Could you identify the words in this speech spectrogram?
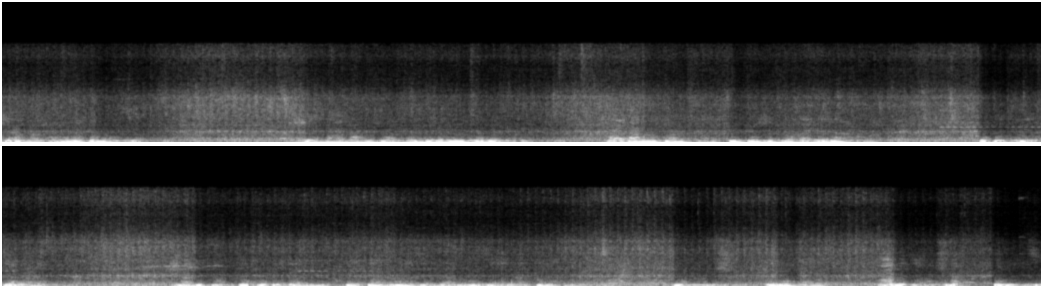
উদ্দেশ্যে আমরা সমবেত হয়েছি সেই মা মানুষের মন্দিরের উদ্বোধন বা মানুষের উদ্দেশ্য প্রকাশ এবং উপস্থিত যারা সাধুকান্ত জ্ঞান বিজ্ঞান রয়েছেন তাদের উদ্দেশ্যে আন্তরিক প্রণাম এবং আরও যারা সত্য রয়েছে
